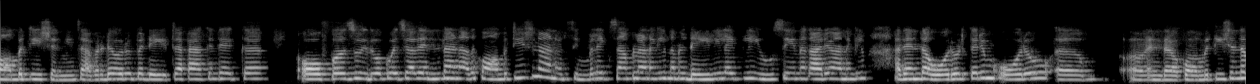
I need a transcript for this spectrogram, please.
കോമ്പറ്റീഷൻ മീൻസ് അവരുടെ ഒരു ഇപ്പൊ ഡേറ്റ പാക്കിന്റെ ഒക്കെ ഓഫേഴ്സും ഇതൊക്കെ വെച്ച് അത് എന്താണ്? അത് കോമ്പറ്റീഷൻ ആണ്. ഒരു സിമ്പിൾ എക്സാമ്പിൾ ആണെങ്കിലും നമ്മൾ ഡെയിലി ലൈഫിൽ യൂസ് ചെയ്യുന്ന കാര്യമാണെങ്കിലും അതെന്താ? ഓരോരുത്തരും ഓരോ എന്താ കോമ്പറ്റീഷന്റെ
